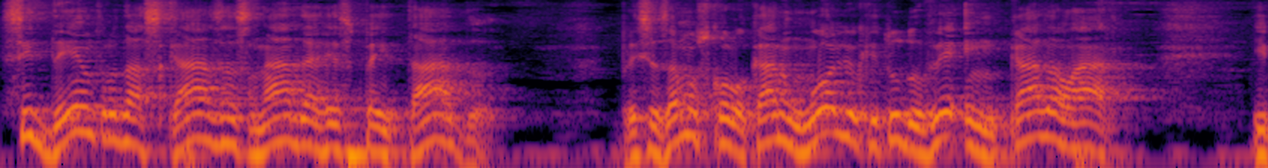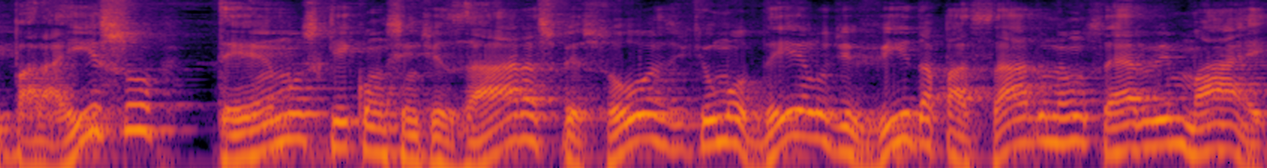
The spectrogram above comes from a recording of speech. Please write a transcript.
se dentro das casas nada é respeitado? Precisamos colocar um olho que tudo vê em cada lar. E para isso, temos que conscientizar as pessoas de que o modelo de vida passado não serve mais.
